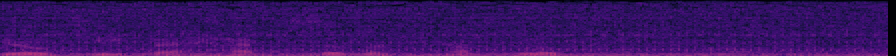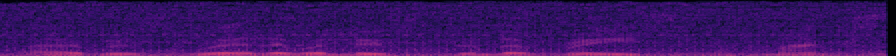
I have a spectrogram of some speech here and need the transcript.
Guilty perhaps of a couple of overs where there were loose deliveries amongst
